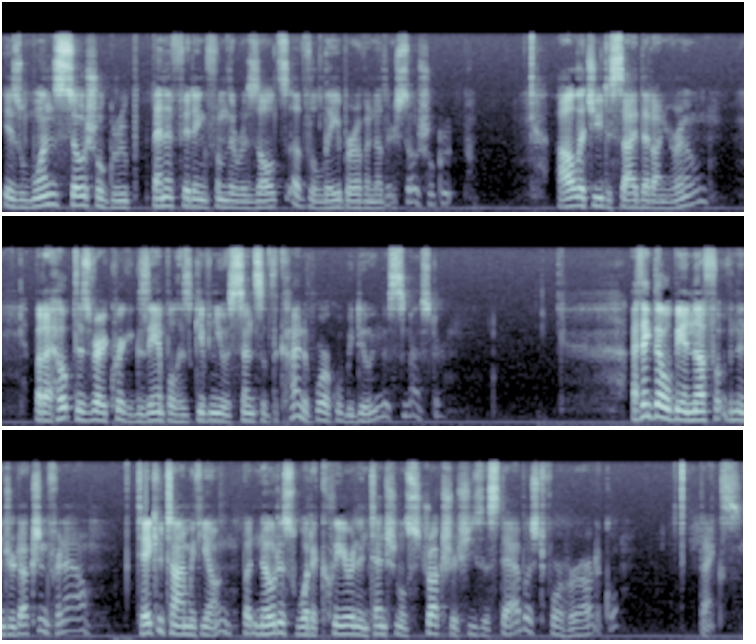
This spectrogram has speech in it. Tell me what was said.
Is one social group benefiting from the results of the labor of another social group? I'll let you decide that on your own, but I hope this very quick example has given you a sense of the kind of work we'll be doing this semester. I think that will be enough of an introduction for now. Take your time with Young, but notice what a clear and intentional structure she's established for her article. Thanks.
